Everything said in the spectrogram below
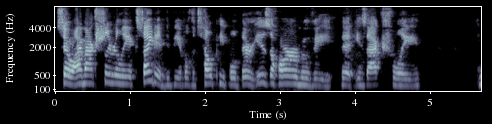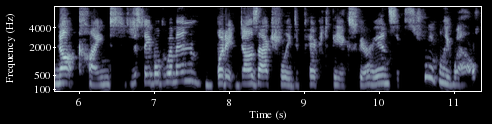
So I'm actually really excited to be able to tell people there is a horror movie that is actually not kind to disabled women, but it does actually depict the experience extremely well.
